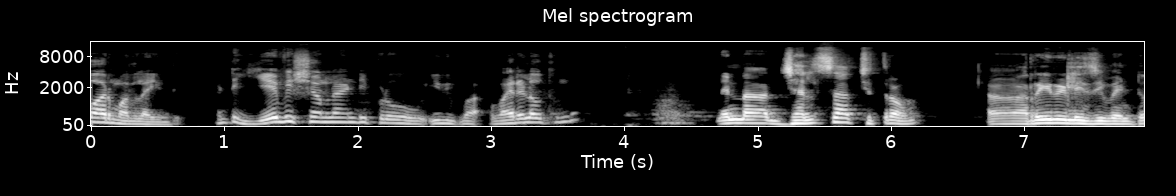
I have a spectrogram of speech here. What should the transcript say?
వార్ మొదలైంది. అంటే ఏ విషయంలో అండి ఇప్పుడు ఇది వైరల్ అవుతుంది? నిన్న జల్సా చిత్రం re release event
